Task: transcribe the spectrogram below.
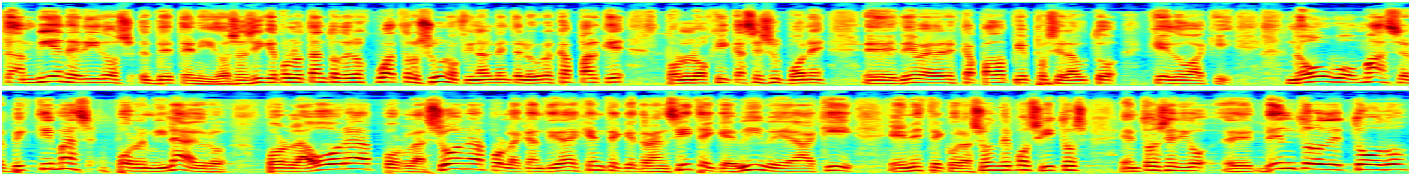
también heridos detenidos. Así que por lo tanto de los cuatro uno finalmente logró escapar, que por lógica se supone debe haber escapado a pie, pues el auto quedó aquí. No hubo más víctimas por milagro, por la hora, por la zona, por la cantidad de gente que transita y que vive aquí en este corazón de Positos. Entonces digo, dentro de todo,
